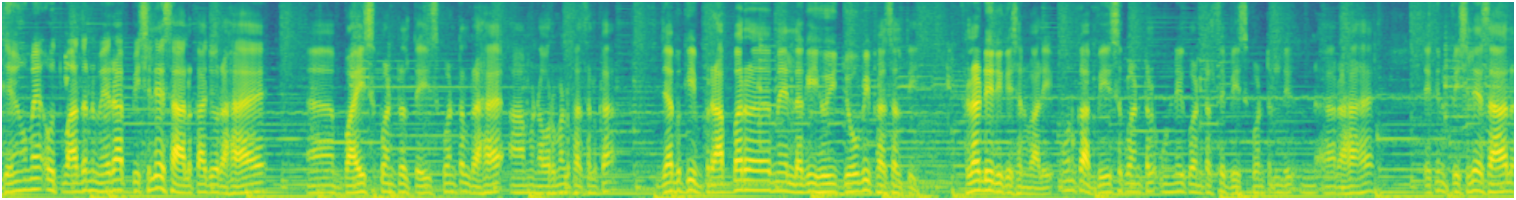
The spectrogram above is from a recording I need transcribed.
गेहूँ में उत्पादन मेरा पिछले साल का जो रहा है बाईस क्विंटल, तेईस क्विंटल रहा है आम नॉर्मल फ़सल का। जबकि बराबर में लगी हुई जो भी फ़सल थी फ्लड इरीगेशन वाली, उनका 20 क्विंटल 19 क्विंटल से 20 क्विंटल रहा है। लेकिन पिछले साल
